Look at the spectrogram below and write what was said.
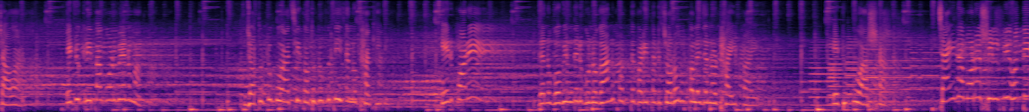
চাওয়ার। একটু কৃপা করবেন মা। যতটুকু আছি ততটুকুতেই যেন থাকি। এরপরে যেন গোবিন্দের গুণগান করতে পারি, তার চরণ তলে যেন ঠাই পাই। এটুকু আশা। চাই না বড় শিল্পী হতে,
